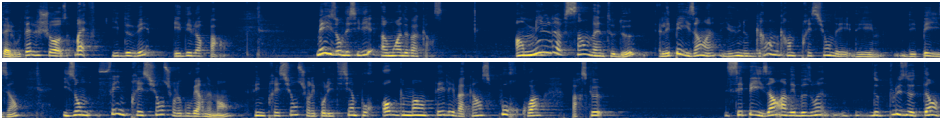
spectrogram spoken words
telle ou telle chose. Bref, ils devaient aider leurs parents. Mais ils ont décidé un mois de vacances. En 1922, les paysans, hein, il y a eu une grande, grande pression des, paysans. Ils ont fait une pression sur le gouvernement, fait une pression sur les politiciens pour augmenter les vacances. Pourquoi? Parce que ces paysans avaient besoin de plus de temps.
